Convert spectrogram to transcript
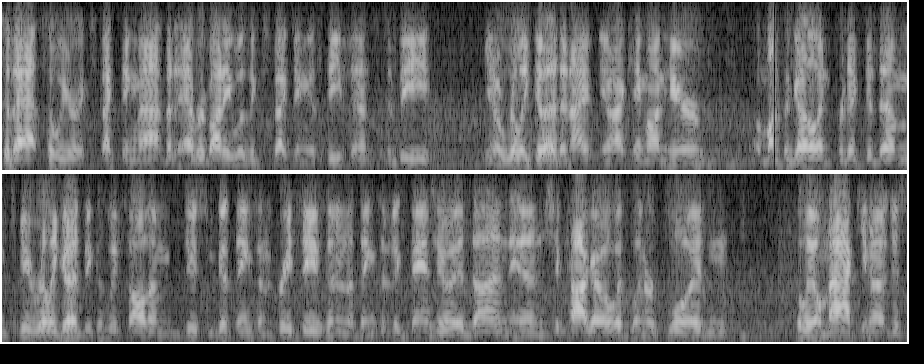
to that, so we were expecting that. But everybody was expecting this defense to be you know really good, and I you know I came on here a month ago and predicted them to be really good because we saw them do some good things in the preseason and the things that Vic Fangio had done in Chicago with Leonard Floyd and Khalil Mack. You know, it just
